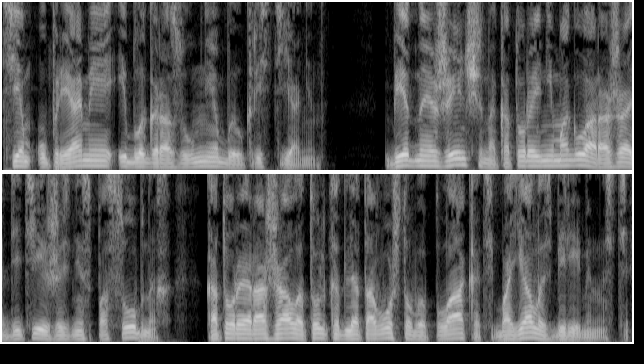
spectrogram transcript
Тем упрямее и благоразумнее был крестьянин. Бедная женщина, которая не могла рожать детей жизнеспособных, которая рожала только для того, чтобы плакать, боялась беременности.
